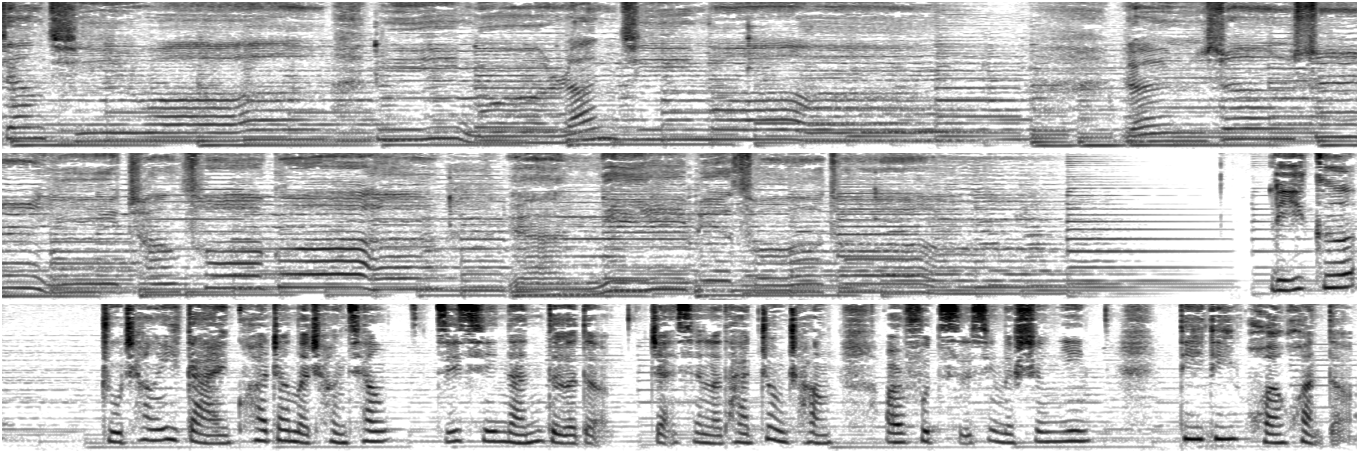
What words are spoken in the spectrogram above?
想起我，你默然寂寞。人生是一场错过，愿你别蹉跎。离歌，主唱一改夸张的唱腔，极其难得的展现了他正常而富磁性的声音，低低缓缓的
